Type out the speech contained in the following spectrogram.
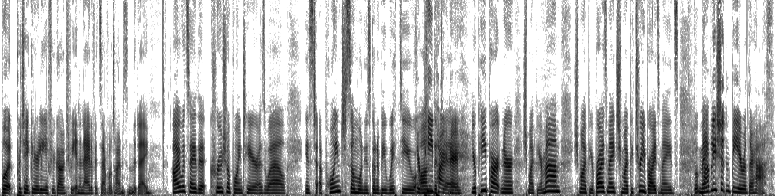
but particularly if you're going to be in and out of it several times in the day. I would say the crucial point here as well is to appoint someone who's going to be with you Your on pee the partner. day. Your P partner. She might be your mom. She might be your bridesmaid. She might be three bridesmaids. But make, Probably shouldn't be your other half.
